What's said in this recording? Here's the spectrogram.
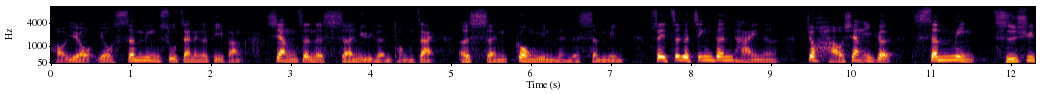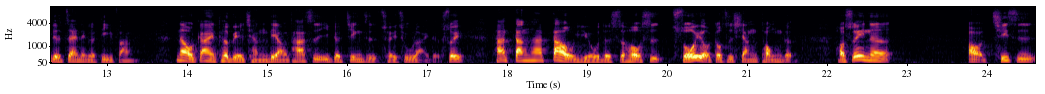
好有有生命树在那个地方，象征的神与人同在，而神供应人的生命。所以这个金灯台呢，就好像一个生命持续的在那个地方。那我刚才特别强调，它是一个金子锤出来的，所以它当它倒油的时候，是所有都是相通的。好，所以呢，哦，其实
